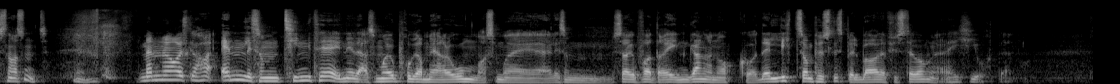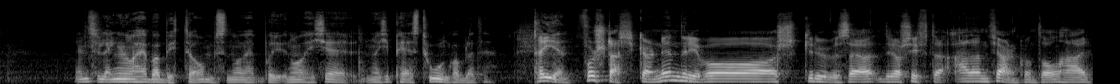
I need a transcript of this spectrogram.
snasent. Mm. Men når jeg skal ha en liksom, ting til inni der, så må jeg jo programmere det om, og så må jeg liksom, sørge for at det er innganger nok. Og det er litt sånn puslespill bare det første gangen. Jeg har ikke gjort det. Enn så lenge nå har jeg bare bytta om, så nå er, ikke, ikke PS2-en kobla til. 3-en. Forsterkeren din driver og skruver seg, driver og skifter. Er den fjernkontrollen her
